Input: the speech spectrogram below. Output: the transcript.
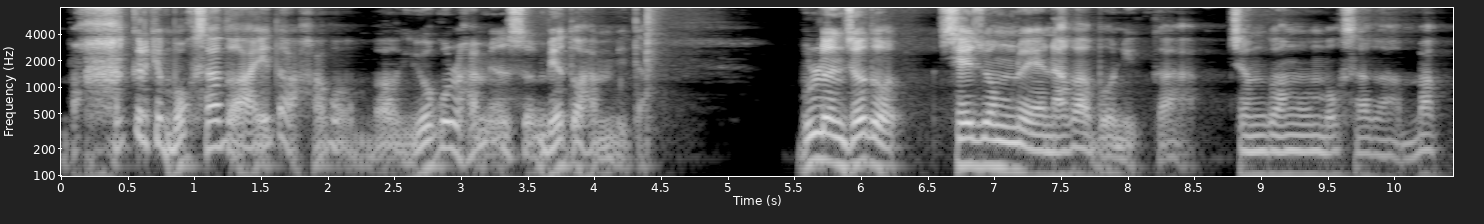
막 그렇게 목사도 아니다 하고 막 욕을 하면서 매도합니다. 물론 저도 세종로에 나가 보니까 정광훈 목사가 막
